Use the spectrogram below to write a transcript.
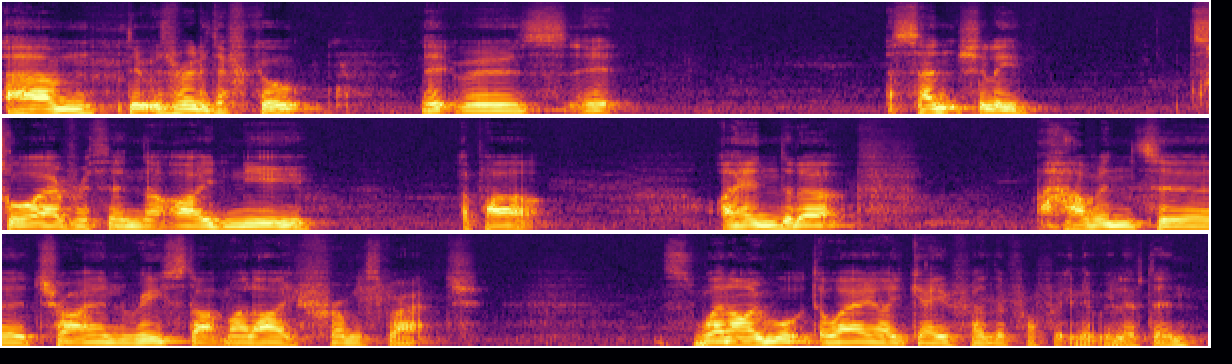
um, it was really difficult. It was it essentially tore everything that I knew apart. I ended up having to try and restart my life from scratch. So when I walked away, I gave her the property that we lived in.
